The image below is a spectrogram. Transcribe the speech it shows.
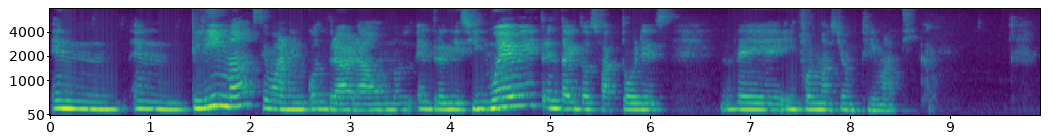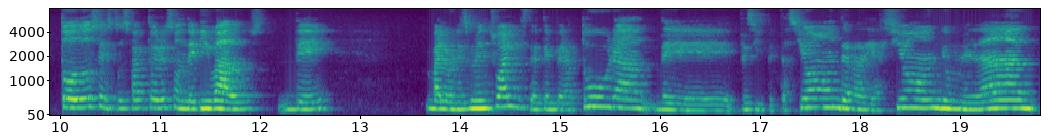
en, clima se van a encontrar a unos entre 19 y 32 factores de información climática. Todos estos factores son derivados de valores mensuales de temperatura, de precipitación, de radiación, de humedad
